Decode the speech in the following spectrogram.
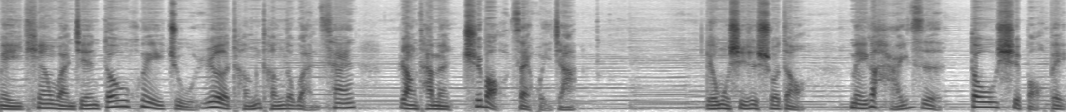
每天晚间都会煮热腾腾的晚餐，让他们吃饱再回家。刘牧师是说道：“每个孩子都是宝贝，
